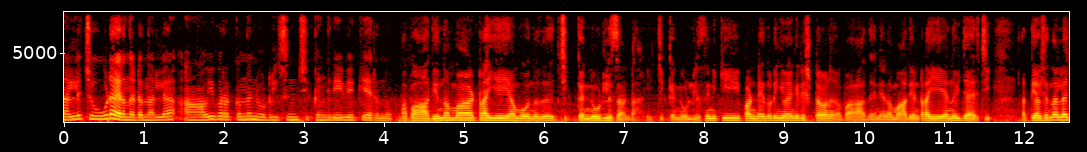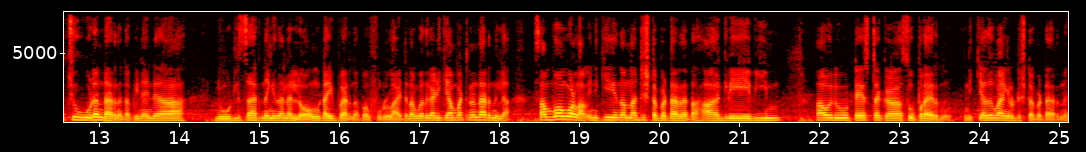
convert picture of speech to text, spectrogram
നല്ല ചൂടായിരുന്നു കേട്ടോ നല്ല ആവി പറക്കുന്ന നൂഡിൽസും ചിക്കൻ ഗ്രേവിയൊക്കെ ആയിരുന്നു. അപ്പോൾ ആദ്യം നമ്മൾ ട്രൈ ചെയ്യാൻ പോകുന്നത് ചിക്കൻ നൂഡിൽസ് ആണ്ടാ ഈ ചിക്കൻ നൂഡിൽസ് എനിക്ക് പണ്ടേ തുടങ്ങി ഭയങ്കര ഇഷ്ടമാണ്. അപ്പോൾ അത് തന്നെ നമ്മൾ ആദ്യം ട്രൈ ചെയ്യാന്ന് വിചാരിച്ച്. അത്യാവശ്യം നല്ല ചൂടുണ്ടായിരുന്നു കേട്ടോ പിന്നെ അതിന്റെ നൂഡിൽസ് ആയിരുന്നെങ്കിൽ നല്ല ലോങ് ടൈപ്പ് ആയിരുന്നു. അപ്പോൾ ഫുള്ളായിട്ട് നമുക്കത് കഴിക്കാൻ പറ്റുന്നുണ്ടായിരുന്നില്ല സംഭവം കൊള്ളാം. എനിക്ക് നന്നായിട്ട് ഇഷ്ടപ്പെട്ടായിരുന്നു കേട്ടോ ആ ഗ്രേവിയും ആ ഒരു ടേസ്റ്റ് ടേസ്റ്റൊക്കെ സൂപ്പറായിരുന്നു എനിക്കത് ഭയങ്കരമായിട്ട് ഇഷ്ടപ്പെട്ടായിരുന്നു.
